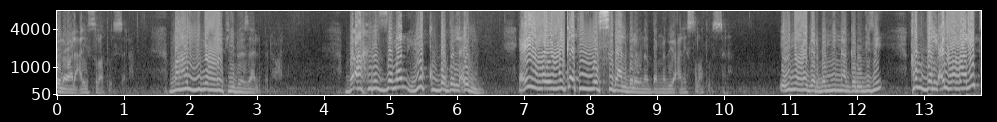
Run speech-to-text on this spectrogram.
ብለዋል አለ ሰላቱ ወሰላም። መሀይምነት ይበዛል ብለዋል። በአኽረት ዘመን ዩቅበድ ልዕልም ዒልም ወይም እውቀት ይወሰዳል ብለው ነበር ነቢዩ ለ ሰላቱ ወሰላም። ይህንን ነገር በሚናገሩ ጊዜ ቀብድ ልዕልም ማለት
